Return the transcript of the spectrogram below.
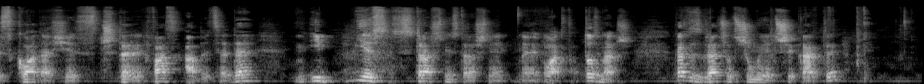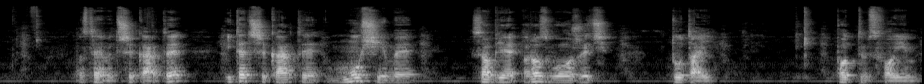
składa się z czterech faz A, B, C, D i jest strasznie, strasznie łatwa. To znaczy, każdy z graczy otrzymuje trzy karty dostajemy trzy karty i te trzy karty musimy sobie rozłożyć tutaj pod tym swoim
